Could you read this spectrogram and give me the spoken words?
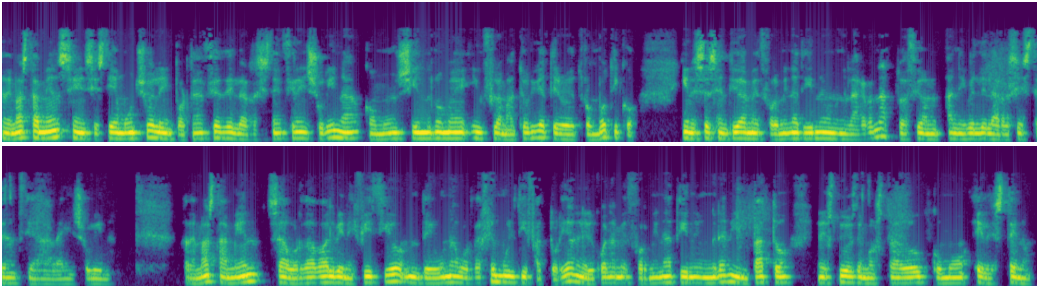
Además, también se insistía mucho en la importancia de la resistencia a la insulina como un síndrome inflamatorio heterotrombótico. Y en ese sentido, la metformina tiene una gran actuación a nivel de la resistencia a la insulina. Además, también se abordaba el beneficio de un abordaje multifactorial, en el cual la metformina tiene un gran impacto en estudios demostrados como el esteno.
